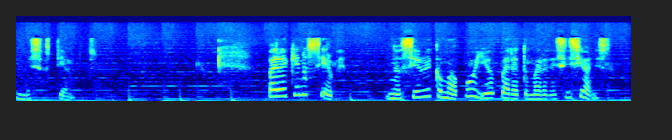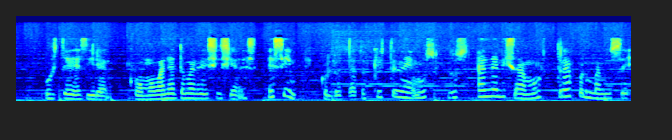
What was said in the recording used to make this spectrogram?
en esos tiempos. ¿Para qué nos sirve? Nos sirve como apoyo para tomar decisiones. Ustedes dirán, ¿cómo van a tomar decisiones? Es simple, con los datos que tenemos los analizamos transformándose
